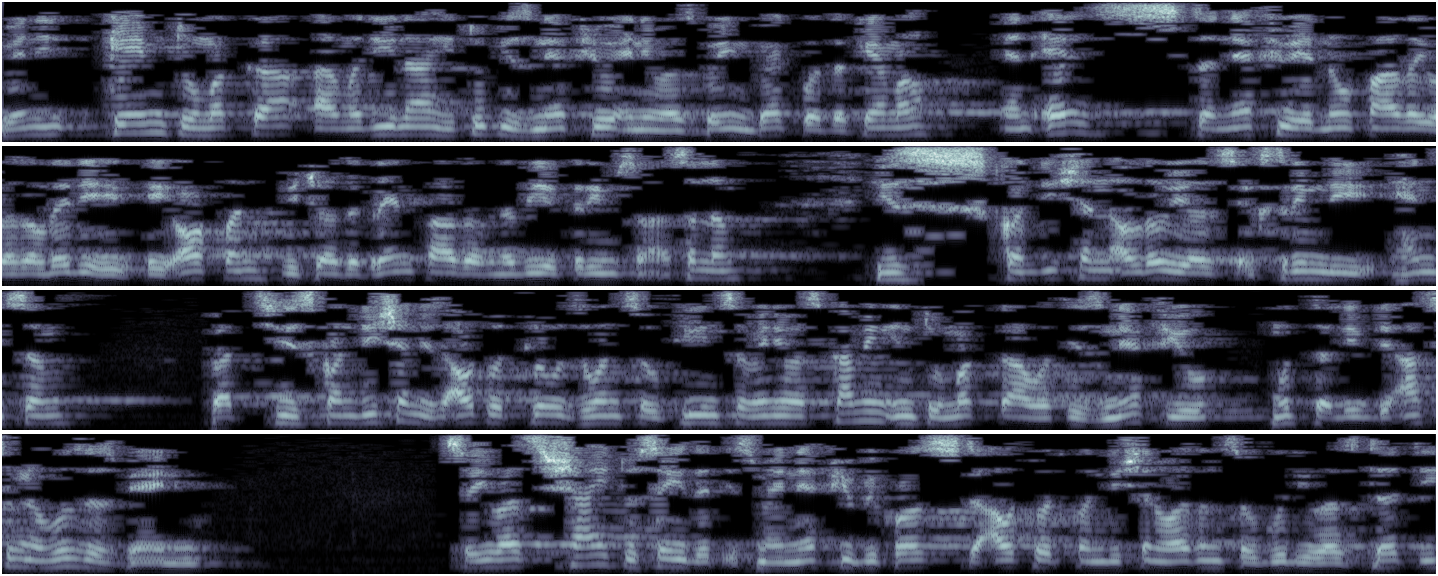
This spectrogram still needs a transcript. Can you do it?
When he came to Makkah, uh, Medina, he took his nephew and he was going back with the camel. And as the nephew had no father, he was already a, orphan, which was the grandfather of Nabi Karim Sallallahu His condition, although he was extremely handsome, but his condition, his outward clothes weren't so clean. So when he was coming into Makkah with his nephew, Muttalib, they asked him, who's this behind you? So he was shy to say that it's my nephew because the outward condition wasn't so good. He was dirty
